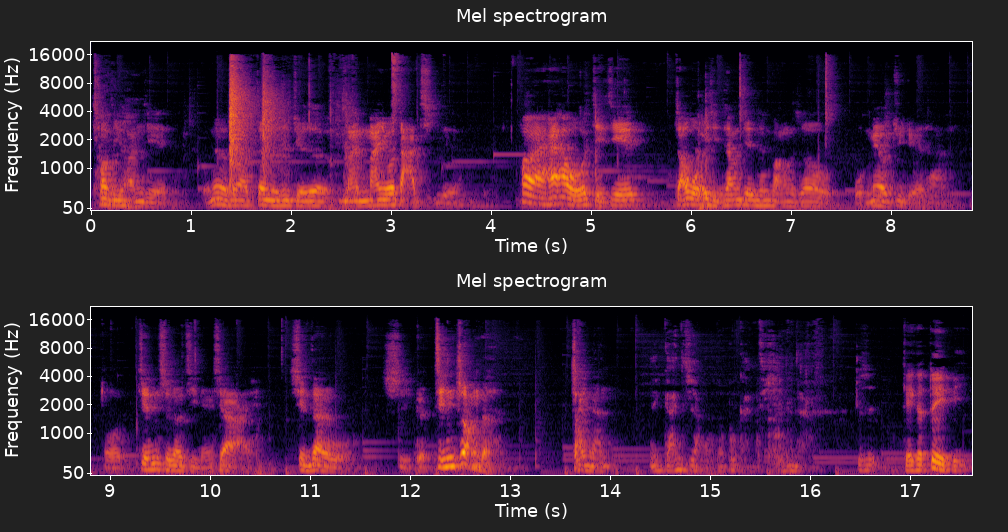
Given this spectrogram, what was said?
超级团结。我那个时候真的是觉得蛮蛮有打击的，后来还好，我姐姐找我一起上健身房的时候，我没有拒绝她，我坚持了几年下来，现在的我是一个精壮的宅男。你敢讲，我都不敢听的。就是给个对比，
